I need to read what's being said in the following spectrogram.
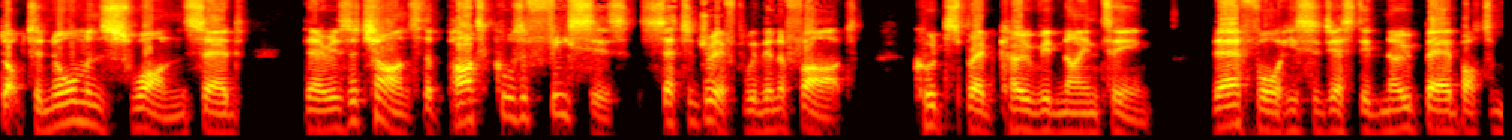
Dr. Norman Swan said there is a chance that particles of feces set adrift within a fart could spread COVID 19. Therefore, he suggested no bare bottom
